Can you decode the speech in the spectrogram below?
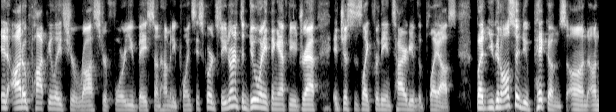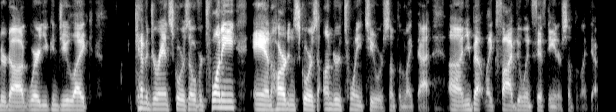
it auto populates your roster for you based on how many points they scored. So you don't have to do anything after you draft. It just is like for the entirety of the playoffs. But you can also do pick'ems on Underdog, where you can do like Kevin Durant scores over 20 and Harden scores under 22 or something like that. Uh, and you bet like five to win 15 or something like that.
